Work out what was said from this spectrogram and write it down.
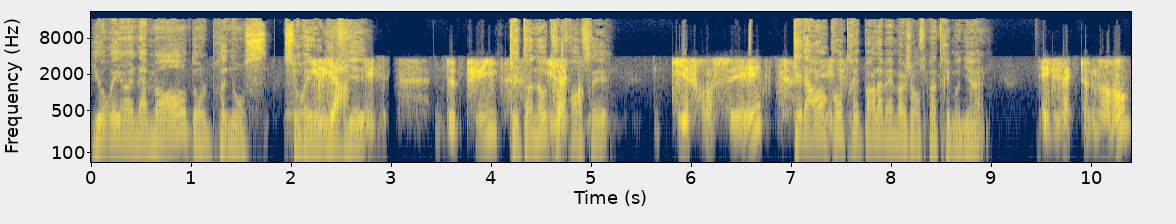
Il y aurait un amant dont le prénom serait Il y a, Olivier, depuis, qui est un autre a- Français, qui est français, qu'elle a rencontré par la même agence matrimoniale. Exactement.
